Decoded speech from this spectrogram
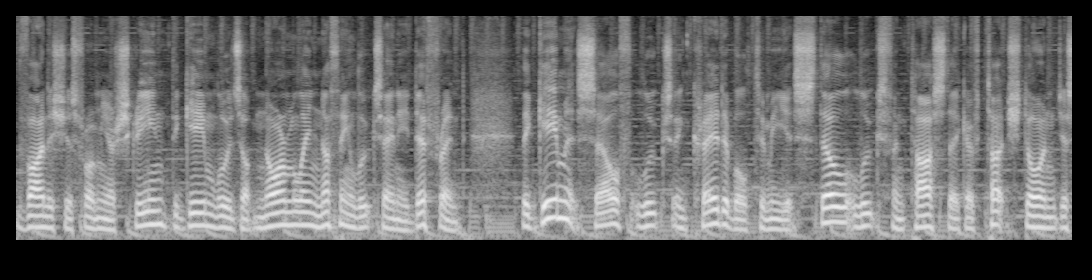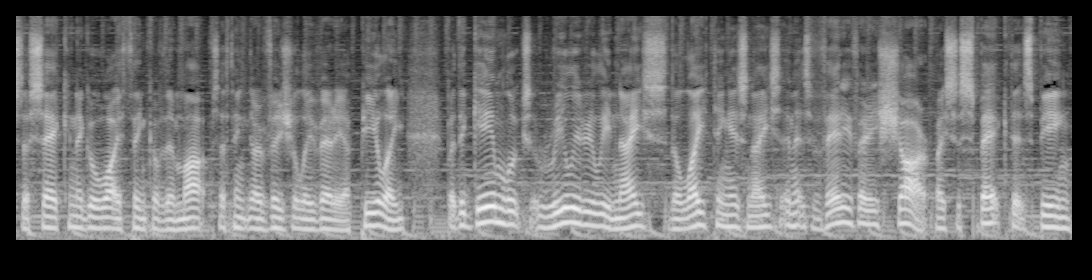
vanishes from your screen, the game loads up normally, nothing looks any different. The game itself looks incredible to me, it still looks fantastic. I've touched on just a second ago what I think of the maps, I think they're visually very appealing, but the game looks really really nice, the lighting is nice. And it's very very sharp. I suspect it's being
